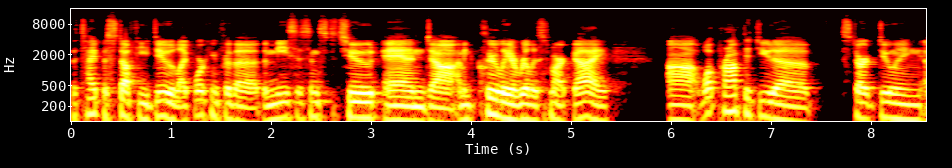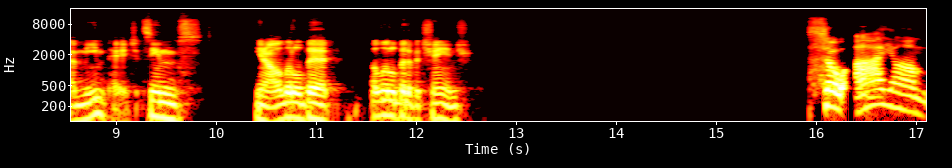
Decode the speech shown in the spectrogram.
the type of stuff you do, like working for the the Mises Institute, and uh, I mean, clearly a really smart guy. Uh, what prompted you to start doing a meme page? It seems, you know, a little bit a little bit of a change. so i um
